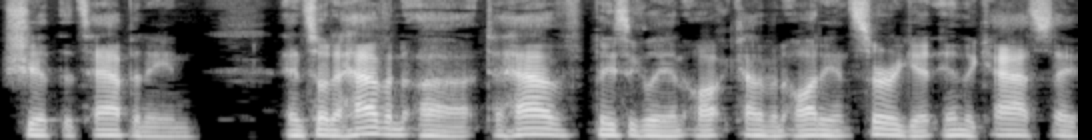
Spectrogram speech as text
shit that's happening And so to have an uh, to have basically an au- kind of an audience surrogate in the cast say,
